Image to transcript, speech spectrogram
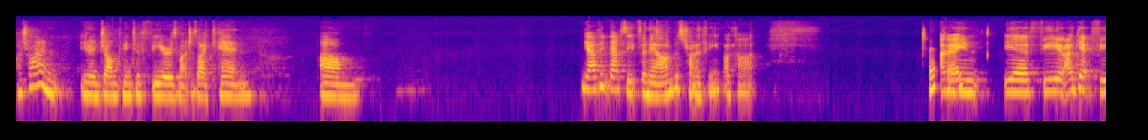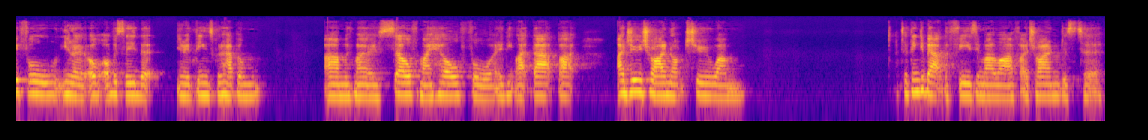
I try and you know jump into fear as much as I can. Um, yeah, I think that's it for now. I'm just trying to think. I can't. Okay. I mean, yeah, fear. I get fearful. You know, obviously that you know things could happen um, with myself, my health, or anything like that. But I do try not to um, to think about the fears in my life. I try and just to,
